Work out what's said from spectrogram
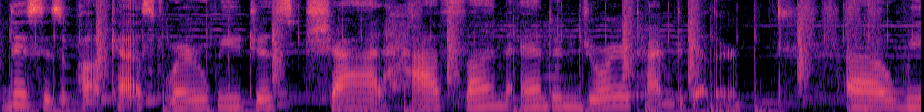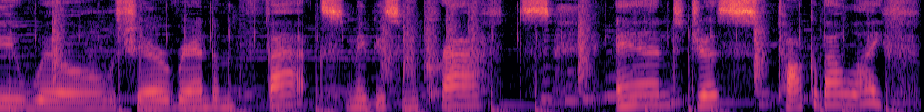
This is a podcast where we just chat, have fun, and enjoy our time together. Uh, we will share random facts, maybe some crafts, and just talk about life.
